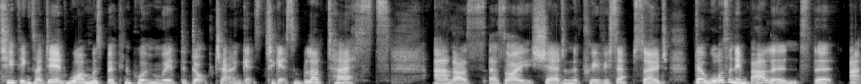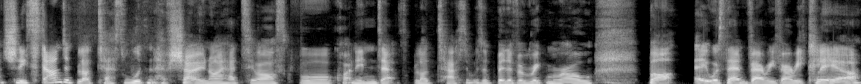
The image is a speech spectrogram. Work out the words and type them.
two things I did. One was book an appointment with the doctor and get to get some blood tests. And as as I shared in the previous episode, there was an imbalance that actually standard blood tests wouldn't have shown. I had to ask for quite an in-depth blood test. It was a bit of a rigmarole, but it was then very, very clear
